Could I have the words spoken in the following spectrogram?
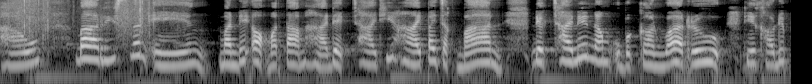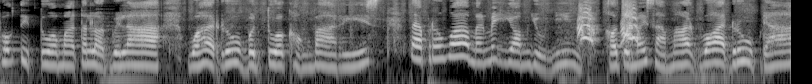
เขา บาริสนั่นเอง มันได้ออกมาตามหาเด็กชายที่หายไปจากบ้าน เด็กชายได้นำอุปกรณ์วาดรูปที่เขาได้พกติดตัวมาตลอดเวลาวาดรูปบนตัวของบาริส แต่เพราะว่ามันไม่ยอมอยู่นิ่ง เขาจึงไม่สามารถวาดรูปได้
